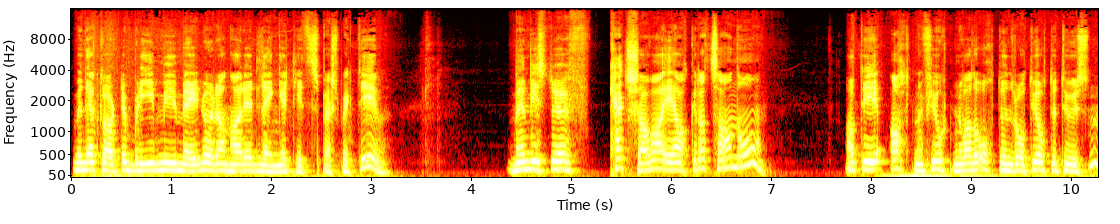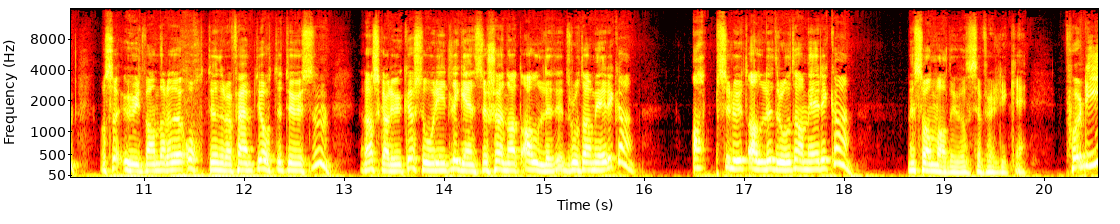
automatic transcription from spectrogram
Men det er klart det blir mye mer når han har et lengre tidsperspektiv. Men hvis du catcha hva jeg akkurat sa nå, at i 1814 var det 888 000, og så utvandra det 858 000, da skal du ikke ha stor intelligens til å skjønne at alle dro til Amerika. Absolutt alle dro til Amerika. Men sånn var det jo selvfølgelig ikke. Fordi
